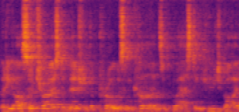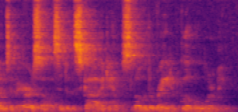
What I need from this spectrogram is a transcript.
but he also tries to measure the pros and cons of blasting huge volumes of aerosols into the sky to help slow the rate of global warming,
